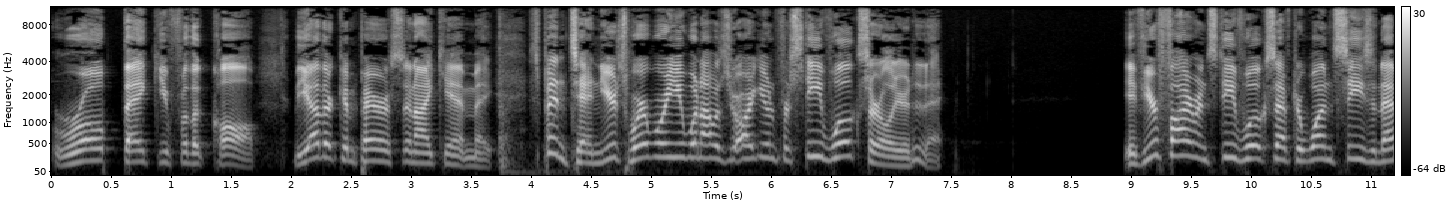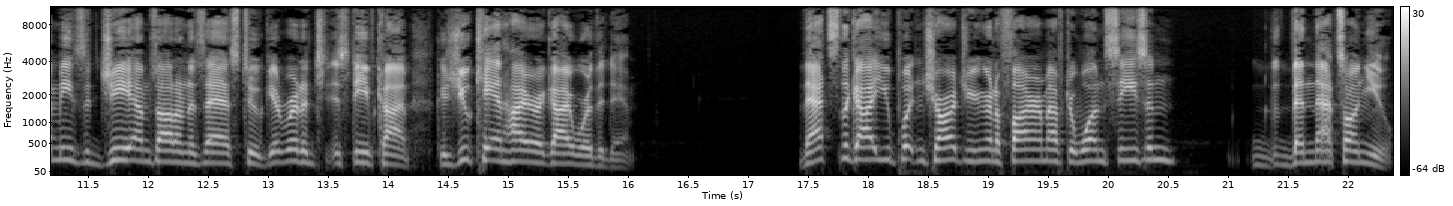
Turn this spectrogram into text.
rope. Thank you for the call. The other comparison I can't make. It's been 10 years. Where were you when I was arguing for Steve Wilks earlier today? If you're firing Steve Wilks after one season, that means the GM's out on his ass too. Get rid of Steve Keim because you can't hire a guy worth a damn. That's the guy you put in charge, and you're going to fire him after one season. Then that's on you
